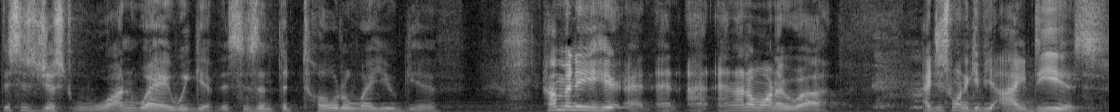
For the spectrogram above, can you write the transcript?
This is just one way we give. This isn't the total way you give. How many here, and, and, and I don't want to, uh, I just want to give you ideas.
